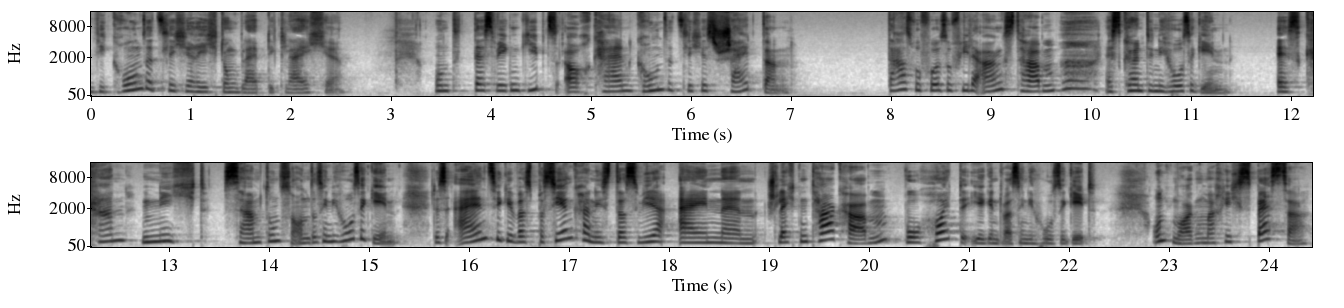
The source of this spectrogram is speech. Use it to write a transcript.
die grundsätzliche Richtung bleibt die gleiche. Und deswegen gibt es auch kein grundsätzliches Scheitern. Das, wovor so viele Angst haben, es könnte in die Hose gehen. Es kann nicht samt und sonders in die Hose gehen. Das Einzige, was passieren kann, ist, dass wir einen schlechten Tag haben, wo heute irgendwas in die Hose geht. Und morgen mache ich es besser.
